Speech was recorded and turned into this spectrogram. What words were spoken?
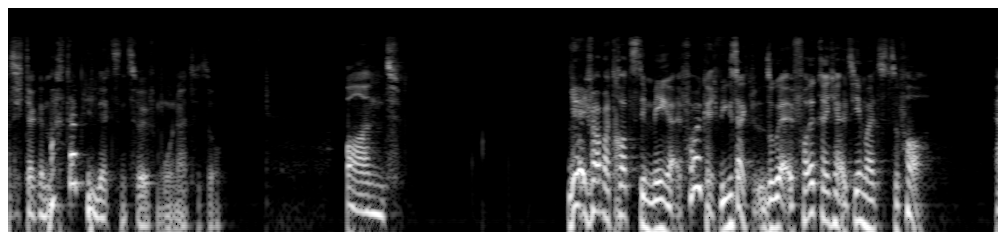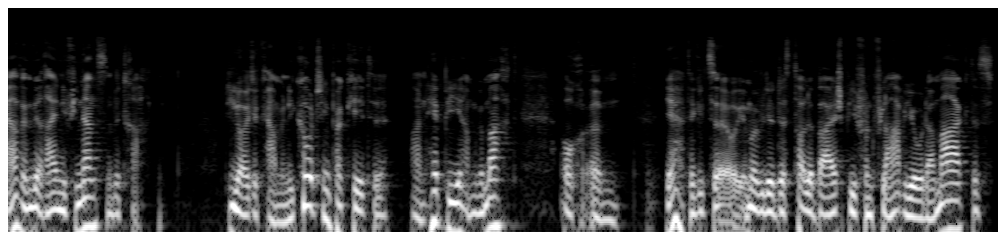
was ich da gemacht habe die letzten zwölf Monate so. Und ja, ich war aber trotzdem mega erfolgreich. Wie gesagt, sogar erfolgreicher als jemals zuvor. Ja, wenn wir rein die Finanzen betrachten. Die Leute kamen in die Coaching-Pakete, waren happy, haben gemacht. Auch, ähm, ja, da gibt's ja immer wieder das tolle Beispiel von Flavio oder Marc, das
